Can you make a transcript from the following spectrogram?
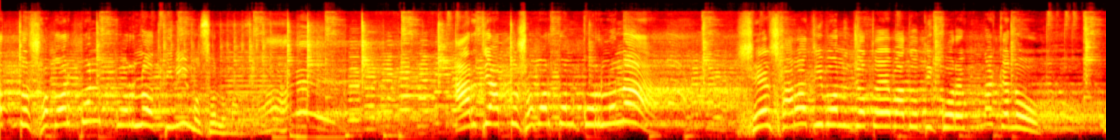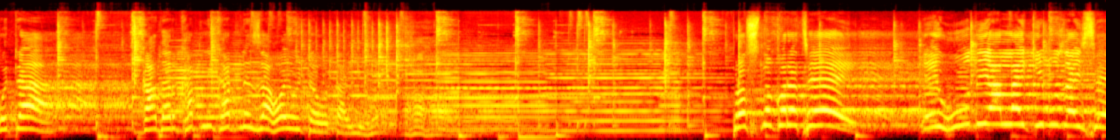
আত্মসমর্পণ করল তিনি মুসলমান। যে আত্মসমর্পণ করল না সে সারা জীবন যত এবাদতি করে না কেন ওইটা গাদার খাটনি খাটলে যা হয় ওইটাও তাই হয়। প্রশ্ন করেছে এই হু দিয়ে আল্লাহ কি বুঝাইছে?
